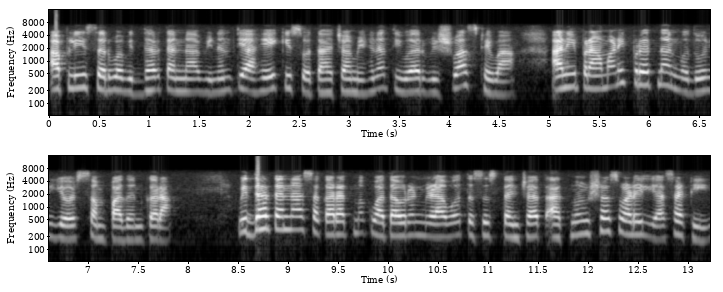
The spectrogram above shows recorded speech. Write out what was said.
आपली सर्व विद्यार्थ्यांना विनंती आहे की स्वतःच्या मेहनतीवर विश्वास ठेवा आणि प्रामाणिक प्रयत्नांमधून यश संपादन करा. विद्यार्थ्यांना सकारात्मक वातावरण मिळावं तसंच त्यांच्यात आत्मविश्वास वाढेल यासाठी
